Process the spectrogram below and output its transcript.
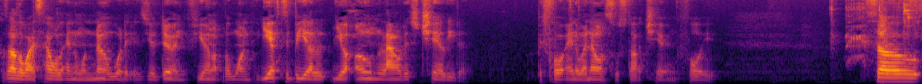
Because otherwise, how will anyone know what it is you're doing if you're not the one? You have to be a, your own loudest cheerleader before anyone else will start cheering for you. So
